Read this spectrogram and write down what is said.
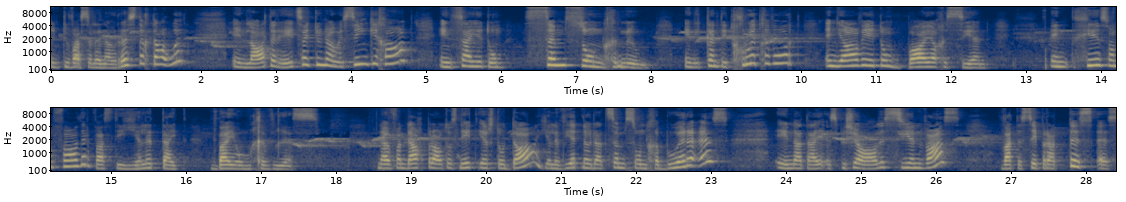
En toe was hulle nou rustig daar oor, en later het sy toe nou een sienkie gehad, en sy het hom Simson genoem, en die kind het groot geword, en Yahweh het hom baie geseen, en gees van vader was die hele tyd by hom gewees. Nou vandag praat ons net eerst tot daar, jylle weet nou dat Simpson gebore is, en dat hy een speciale sien was, wat een separatist is.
